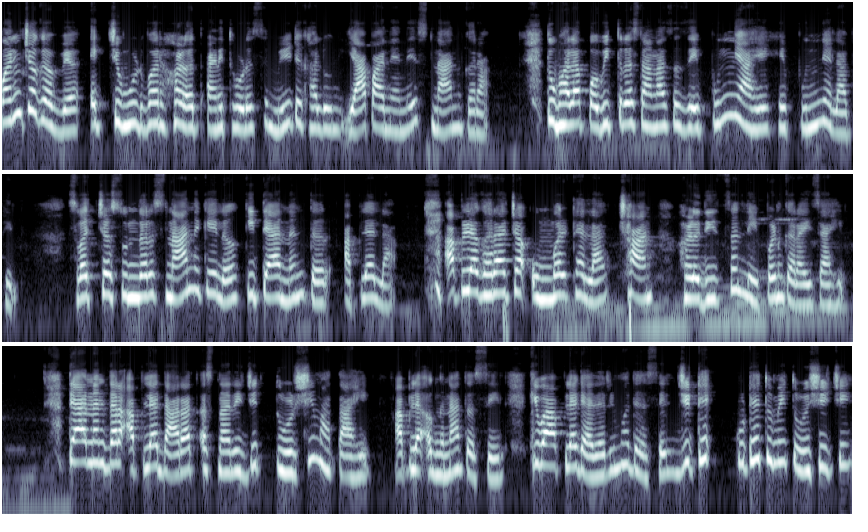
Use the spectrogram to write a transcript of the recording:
पंचगव्य एक चिमूटभर हळद आणि थोडंसं मीठ घालून या पाण्याने स्नान करा. तुम्हाला पवित्र स्नानाचं जे पुण्य आहे हे पुण्य लाभेल. स्वच्छ सुंदर स्नान केलं की त्यानंतर आपल्याला आपल्या घराच्या उंबरठ्याला छान हळदीचं लेपन करायचं आहे. त्यानंतर आपल्या दारात असणारी जी तुळशी माता आहे आपल्या अंगणात असेल किंवा आपल्या गॅलरीमध्ये असेल जिथे कुठे तुम्ही तुळशीची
